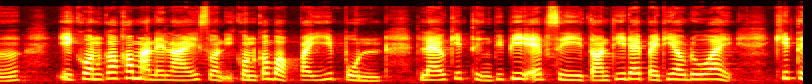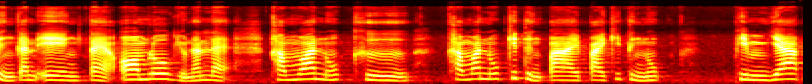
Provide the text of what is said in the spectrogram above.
อ อีกคนก็เข้ามาในไลฟ์ส่วนอีกคนก็บอกไปญี่ปุ่น แล้วคิดถึงพี่ๆเอฟซีตอนที่ได้ไปเที่ยวด้วย คิดถึงกันเองแต่อ้อมโลกอยู่นั่นแหละคำว่านุกคือ คำว่านุกคิดถึงปลายปลายคิดถึงนุก พิมพ์ยาก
